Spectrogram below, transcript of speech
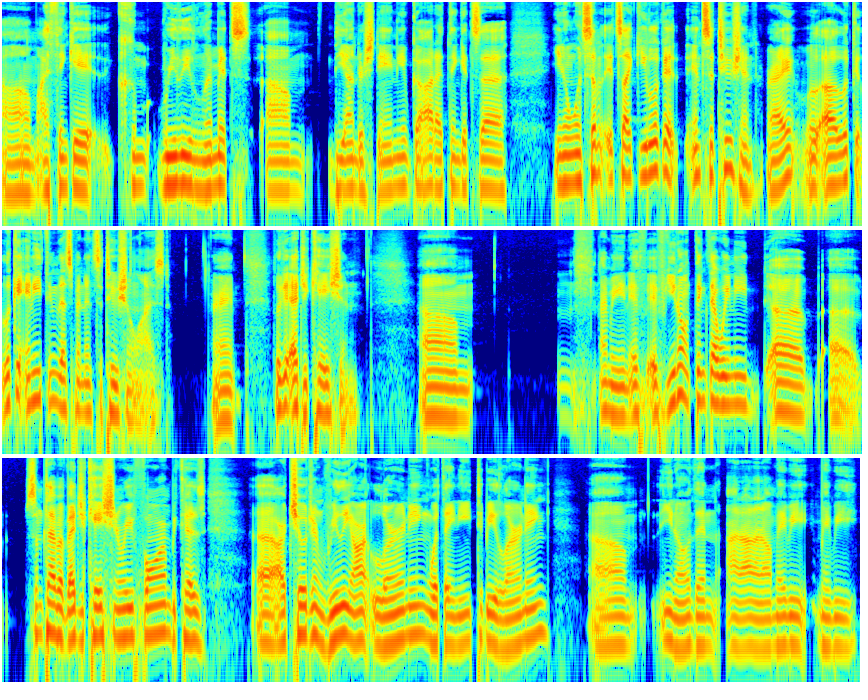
Um, I think it com- really limits um, the understanding of God. I think it's a, you know, when some it's like you look at institution, right? Uh, look at look at anything that's been institutionalized, right? Look at education. Um, I mean, if if you don't think that we need uh, uh, some type of education reform because uh, our children really aren't learning what they need to be learning, um, you know, then I, I, don't know. Maybe maybe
